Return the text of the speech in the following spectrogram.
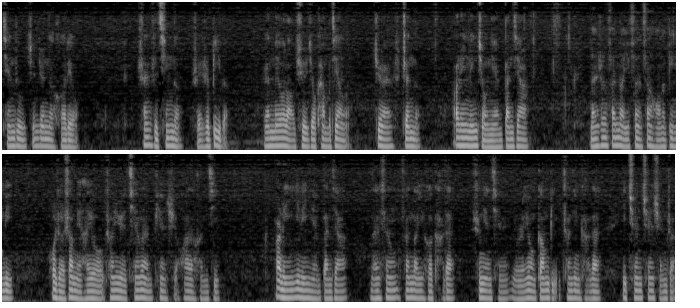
牵住涓涓的河流。山是青的，水是碧的，人没有老去就看不见了，居然是真的。二零零九年搬家，男生翻到一份泛黄的病历，或者上面还有穿越千万片雪花的痕迹。二零一零年搬家，男生翻到一盒卡带。十年前，有人用钢笔穿进卡带，一圈圈旋转，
